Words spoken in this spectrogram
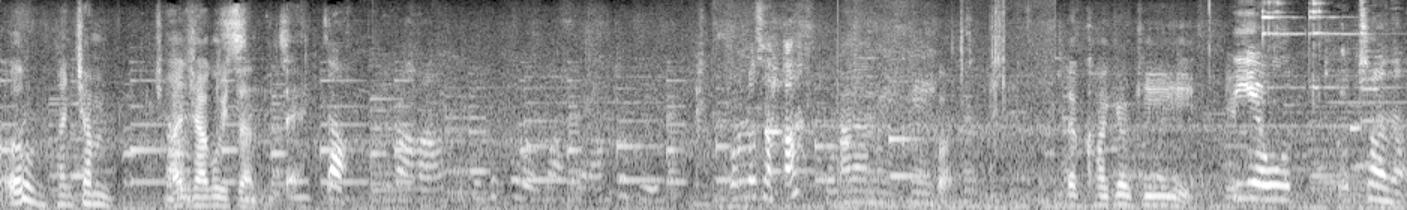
어 한참 잘 자고 있었는데 진짜. 뭘로 살까? 근데 가격이 이게 5, 5,000원,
